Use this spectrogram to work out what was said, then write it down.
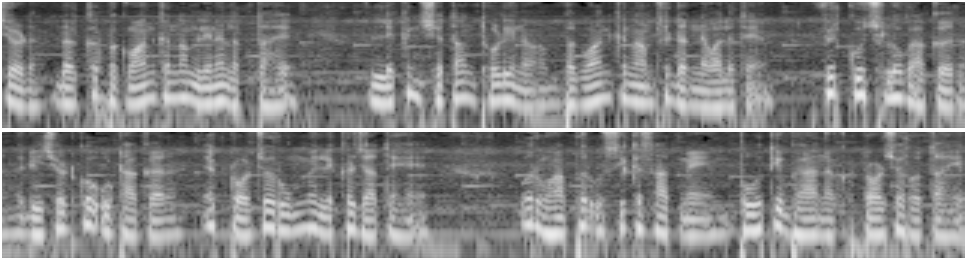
चिड़ डरकर भगवान का नाम लेने लगता है, लेकिन शैतान थोड़ी ना भगवान के नाम से डरने वाले थे। फिर कुछ लोग आकर रिचर्ड को उठाकर एक टॉर्चर रूम में लेकर जाते हैं, और वहाँ पर उसी के साथ में बहुत ही भयानक टॉर्चर होता है।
